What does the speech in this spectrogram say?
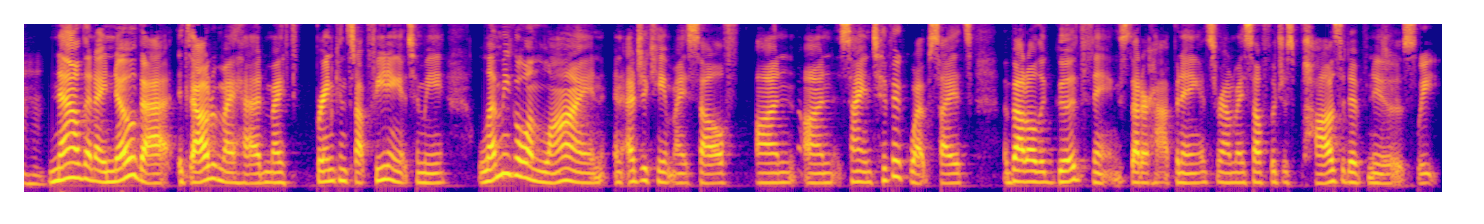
Mm-hmm. Now that I know that it's out of my head, my brain can stop feeding it to me. Let me go online and educate myself on on scientific websites about all the good things that are happening and surround myself with just positive news. Wait,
